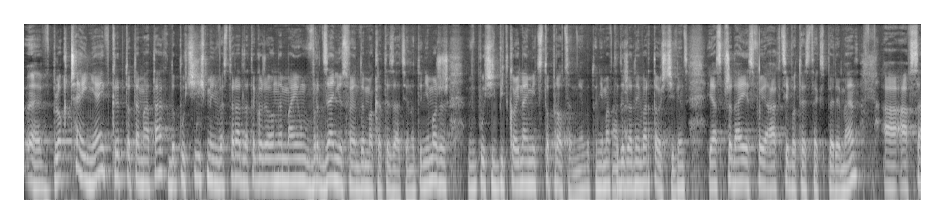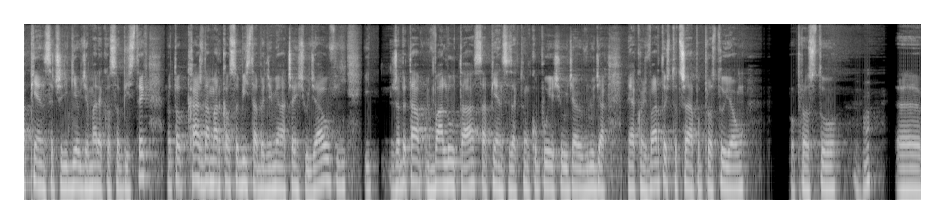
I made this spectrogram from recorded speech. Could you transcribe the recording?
e, w blockchainie i w kryptotematach dopuściliśmy inwestora, dlatego że one mają w rdzeniu swoją demokratyzację. No ty nie możesz wypuścić bitcoina i mieć 100%, nie? bo to nie ma wtedy okay. żadnej wartości, więc ja sprzedaję swoje akcje, bo to jest eksperyment, a, a w Sapiensy, czyli giełdzie marek osobistych, no to każda marka osobista będzie miała część udziałów i, i żeby ta waluta Sapiensy, za którą kupuje się udziały w ludziach, miała jakąś wartość, to trzeba po prostu ją po prostu mhm. e,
